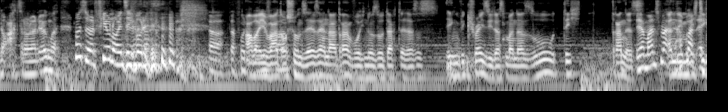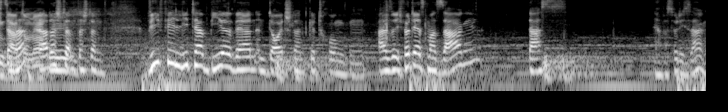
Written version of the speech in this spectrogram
noch 1800 irgendwas. 1994 wurde. Ja, davor die Aber ihr wart Bundesbahn. auch schon sehr, sehr nah dran, wo ich nur so dachte, das ist irgendwie crazy, dass man da so dicht dran ist. Ja, manchmal An dem man richtigen echt so, ne? Datum, Ja, ja. das stimmt, das stimmt. Wie viel Liter Bier werden in Deutschland getrunken? Also ich würde jetzt mal sagen, dass... Ja, was würde ich sagen?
